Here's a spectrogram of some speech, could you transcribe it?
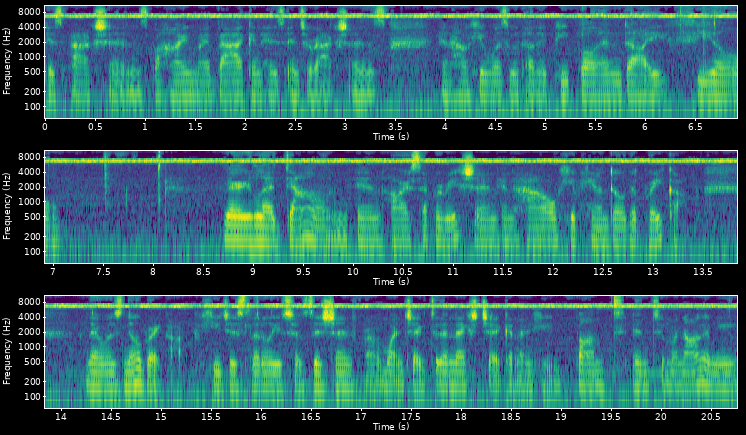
his actions behind my back and his interactions and how he was with other people. And I feel very let down in our separation and how he handled the breakup. There was no breakup he just literally transitioned from one chick to the next chick and then he bumped into monogamy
